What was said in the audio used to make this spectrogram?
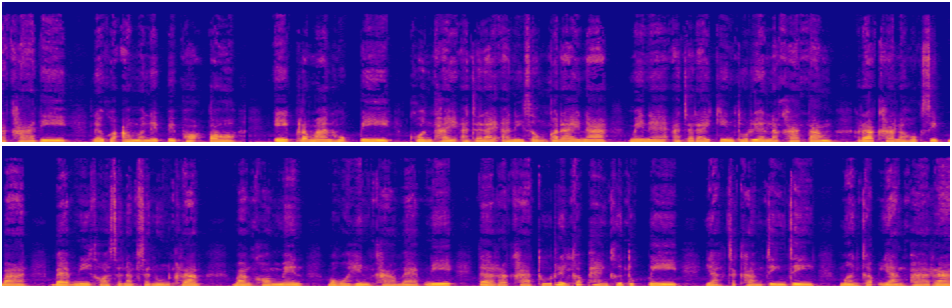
ราคาดี แล้วก็เอามาเล็ดไปเพาะต่อ อีกประมาณ 6 ปี คนไทยอาจจะได้อานิสงก็ได้นะ ไม่แน่อาจจะได้กินทุเรียนราคาต่ำราคาละ 60 บาท แบบนี้ขอสนับสนุนครับ บางคอมเมนต์บอกว่าเห็นข่าวแบบนี้ แต่ราคาทุเรียนก็แพงขึ้นทุกปี อยากจะขำจริง ๆ เหมือนกับยางพารา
